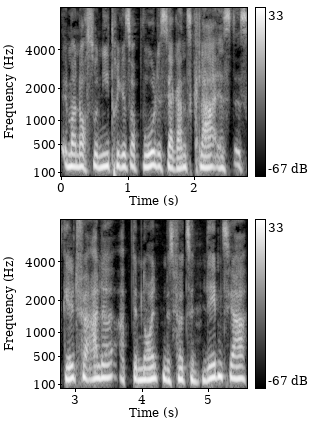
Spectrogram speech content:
immer noch so niedrig ist, obwohl es ja ganz klar ist, es gilt für alle ab dem 9. bis 14. Lebensjahr.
